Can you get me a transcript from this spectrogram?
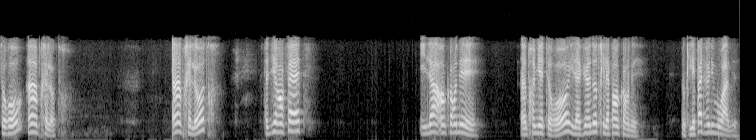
taureaux, un après l'autre. Un après l'autre, c'est-à-dire en fait, il a encore né un premier taureau, il a vu un autre, il n'a pas encore né. Donc il n'est pas devenu mouad.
